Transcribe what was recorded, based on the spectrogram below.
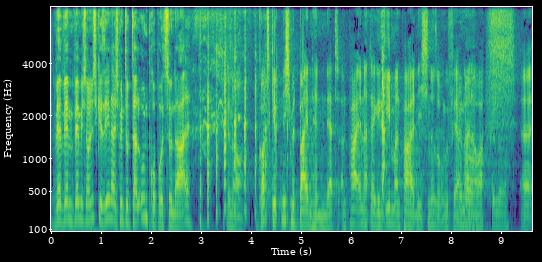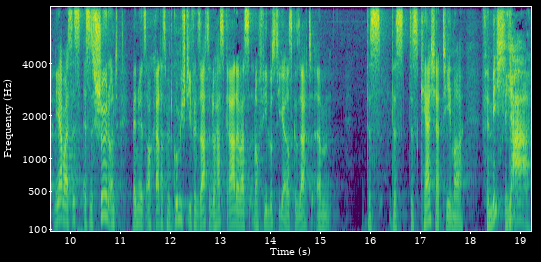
wer, wer, wer mich noch nicht gesehen hat, ich bin total unproportional. Genau. Gott gibt nicht mit beiden Händen. Der hat, ein paar Händen hat er gegeben, ein paar halt nicht, ne? So ungefähr. Nein, aber. genau. Äh, nee, aber es ist, es ist schön und wenn du jetzt auch gerade das mit Gummistiefeln sagst und du hast gerade was noch viel Lustigeres gesagt, ähm, das, das, das Kercher-Thema. Für mich, Ja.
